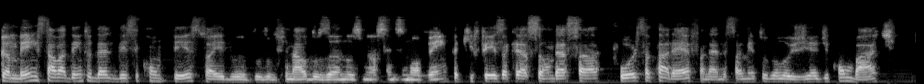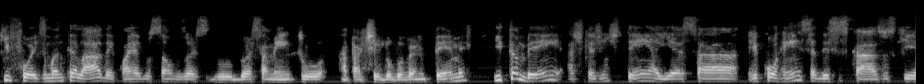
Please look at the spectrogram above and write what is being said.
também estava dentro de, desse contexto aí do, do, do, final dos anos 1990 que fez a criação dessa força-tarefa, né, dessa metodologia de combate que foi desmantelada com a redução do orçamento a partir do governo Temer. E também acho que a gente tem aí essa recorrência desses casos que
